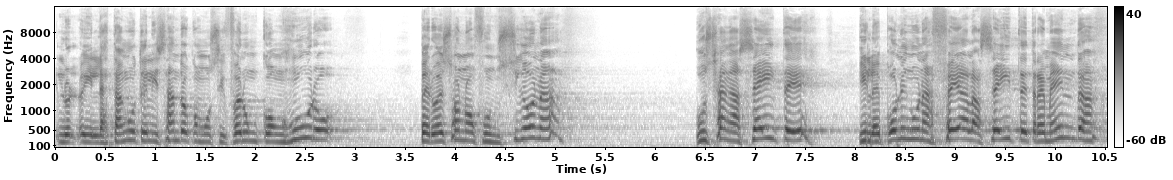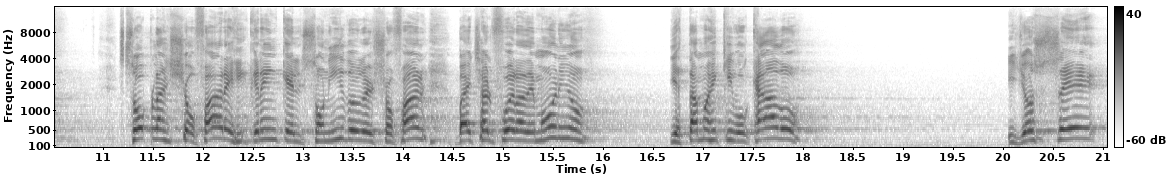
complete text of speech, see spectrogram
y la están utilizando como si fuera un conjuro, pero eso no funciona. Usan aceite y le ponen una fe al aceite tremenda. Soplan shofares y creen que el sonido del shofar va a echar fuera demonios. Y estamos equivocados. Y yo sé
